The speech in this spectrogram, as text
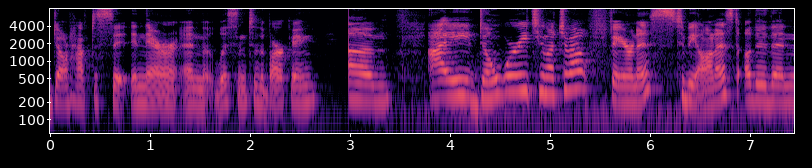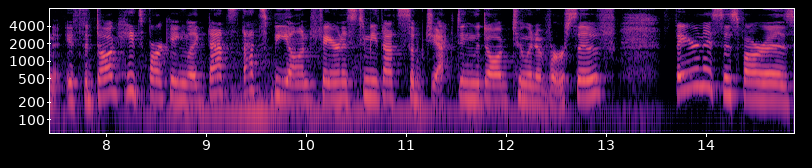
don't have to sit in there and listen to the barking. Um, I don't worry too much about fairness, to be honest. Other than if the dog hates barking, like that's that's beyond fairness to me. That's subjecting the dog to an aversive. Fairness, as far as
